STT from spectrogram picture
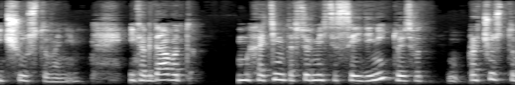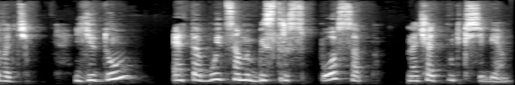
и чувствований. И когда вот мы хотим это все вместе соединить, то есть вот прочувствовать еду, это будет самый быстрый способ начать путь к себе.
